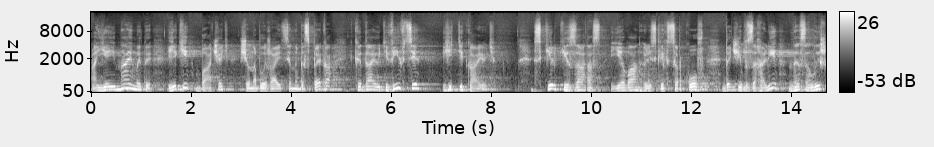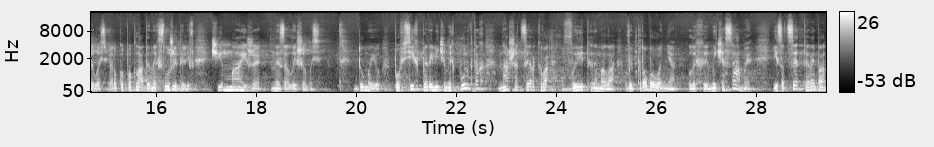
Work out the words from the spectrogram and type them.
а є і наймити, які бачать, що наближається небезпека, кидають вівці і тікають. Скільки зараз євангельських церков, де чи взагалі не залишилось рукопокладених служителів, чи майже не залишилось? Думаю, по всіх перелічених пунктах наша церква витримала випробування лихими часами, і за це треба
